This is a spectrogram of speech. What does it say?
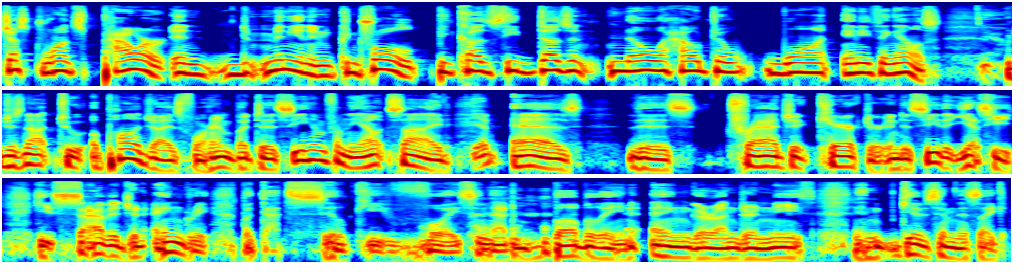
just wants power and dominion and control because he doesn't know how to want anything else which is not to apologize for him but to see him from the outside Yep. as this tragic character and to see that yes he he's savage and angry but that silky voice and that bubbling anger underneath and gives him this like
